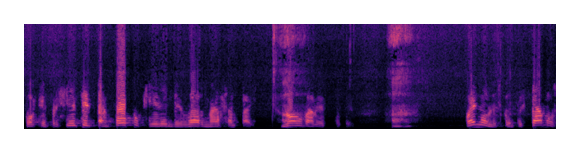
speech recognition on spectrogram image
porque el presidente tampoco quiere endeudar más al país. No va a haber poder. Bueno, les contestamos,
